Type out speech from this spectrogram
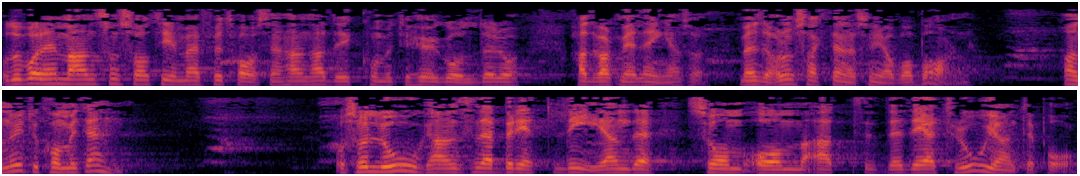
och då var det en man som sa till mig för ett tag sedan han hade kommit till hög ålder och hade varit med länge så men det har de sagt ända sedan jag var barn. Han har inte kommit än. Och så log han sådär brett leende som om att det där tror jag inte på.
